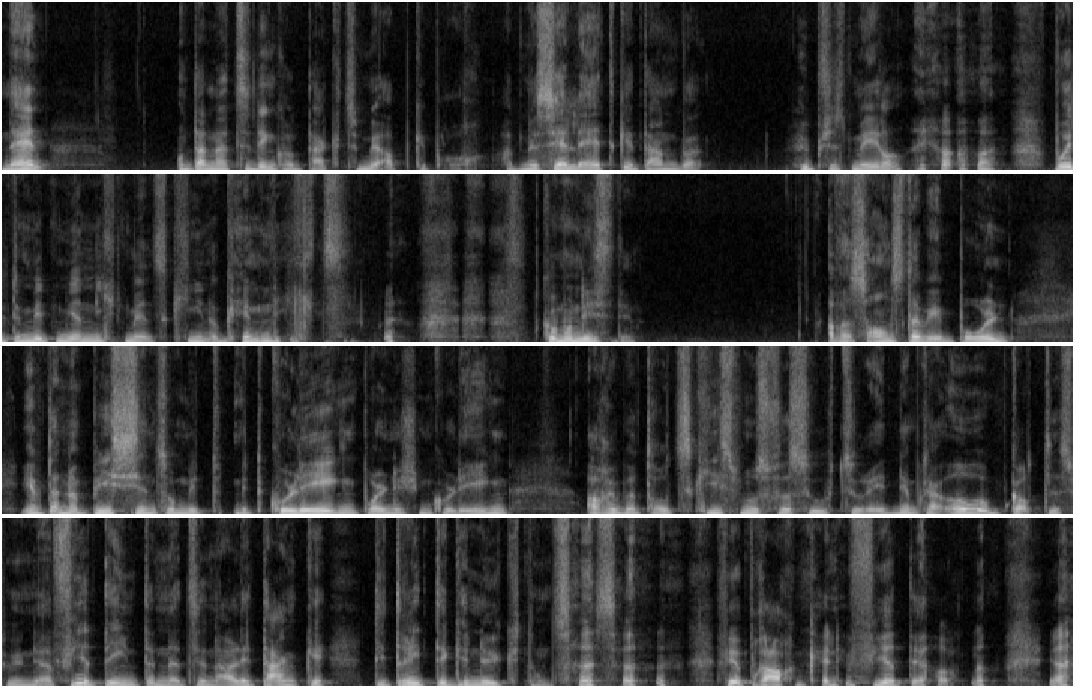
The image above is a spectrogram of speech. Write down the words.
Nein. Und dann hat sie den Kontakt zu mir abgebrochen. Hat mir sehr leid getan, war hübsches Mädel, ja, wollte mit mir nicht mehr ins Kino gehen, nichts. Kommunistin. Aber sonst habe ich in Polen, ich habe dann ein bisschen so mit, mit Kollegen, polnischen Kollegen, auch über Trotzkismus versucht zu reden. Die haben gesagt, oh, um Gottes Willen, eine vierte internationale, danke, die dritte genügt uns. Also, wir brauchen keine vierte auch noch. Ja,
